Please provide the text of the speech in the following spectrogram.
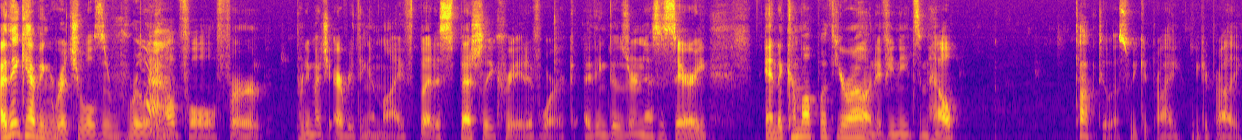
I think having rituals is really Yeah. helpful for pretty much everything in life, but especially creative work. I think those are necessary. And to come up with your own, if you need some help, talk to us. We could probably we could probably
